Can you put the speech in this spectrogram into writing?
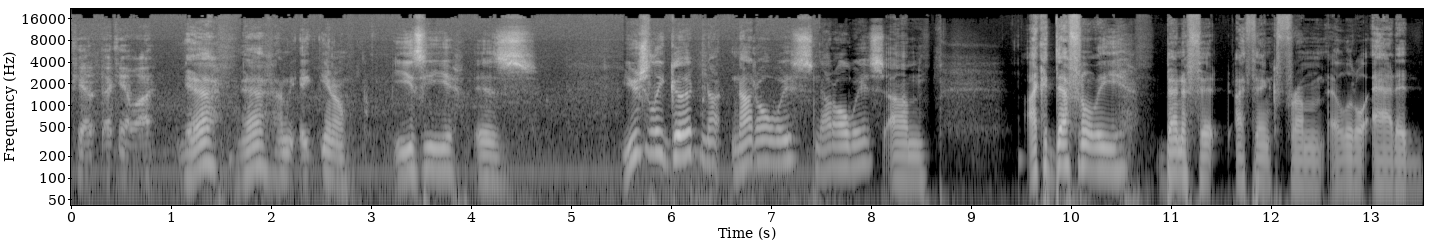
Can't, I can't lie. Yeah, yeah. I mean, it, you know, easy is usually good. Not not always. Not always. Um, I could definitely benefit. I think from a little added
